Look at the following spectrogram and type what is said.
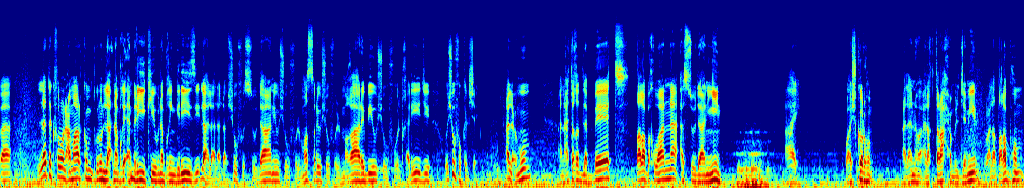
فلا تكفرون عماركم تقولون لا نبغي أمريكي ونبغي إنجليزي. لا لا لا لا شوفوا السوداني وشوفوا المصري وشوفوا المغاربي وشوفوا الخليجي وشوفوا كل شيء. على العموم أنا أعتقد لبيت طلب إخواننا السودانيين. هاي. وأشكرهم على أنه على اقتراحهم الجميل وعلى طلبهم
